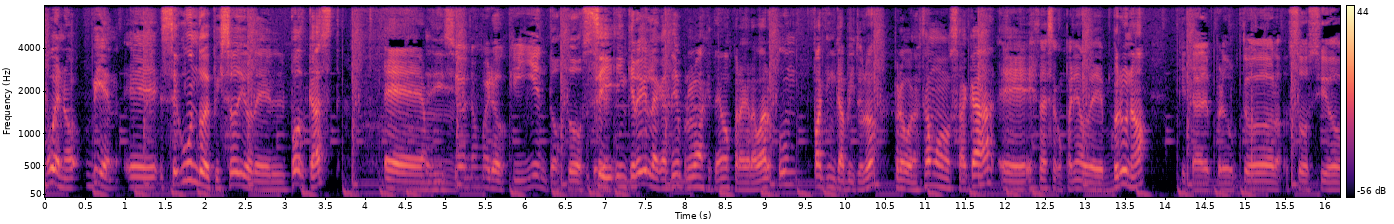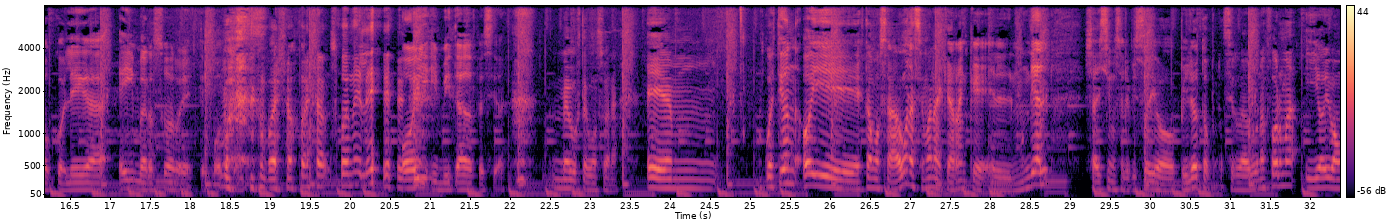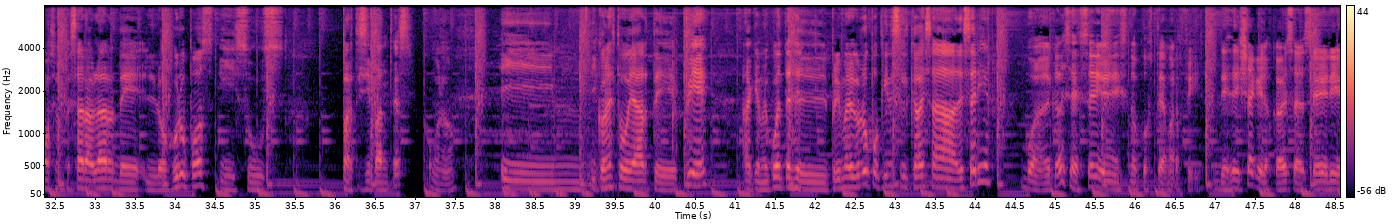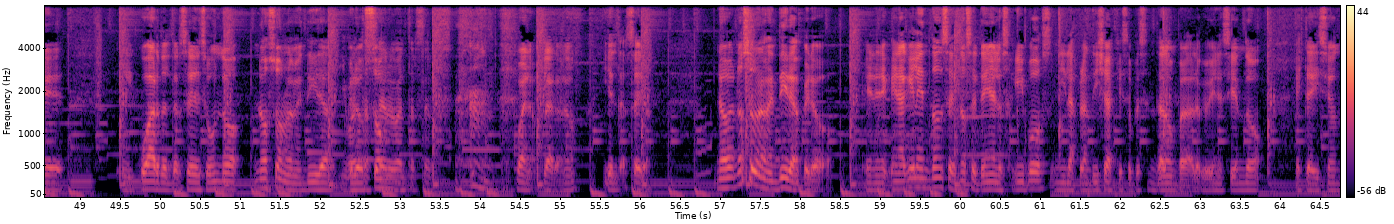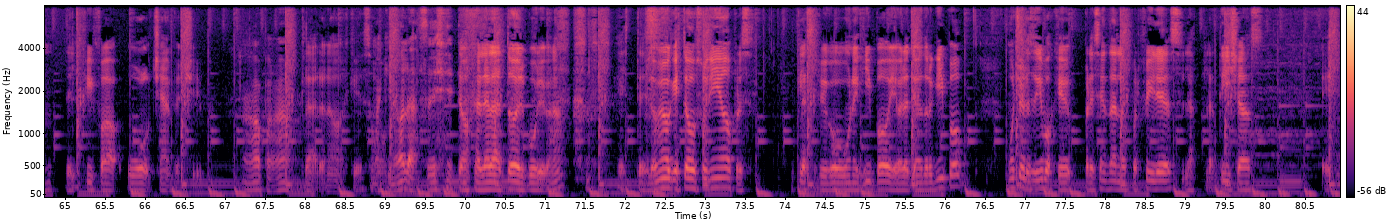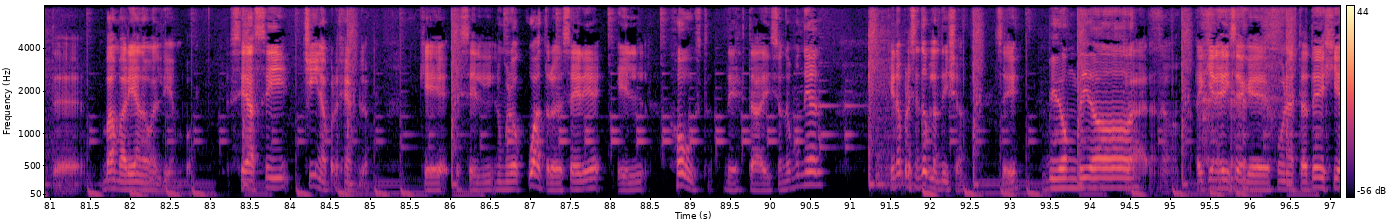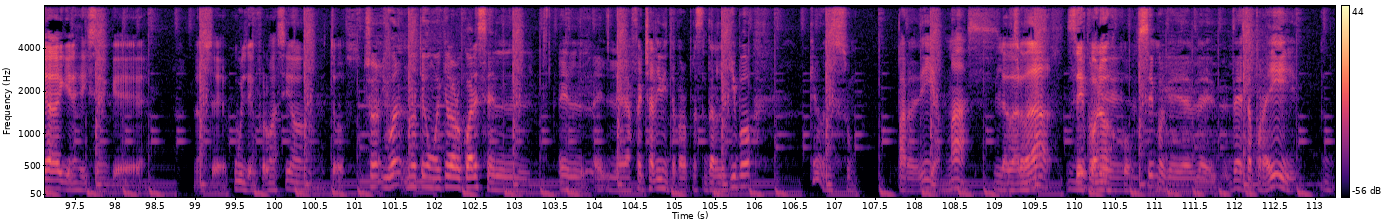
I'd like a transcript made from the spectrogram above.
Bueno, bien, eh, segundo episodio del podcast. Eh, Edición número 512. Sí, increíble la cantidad de problemas que tenemos para grabar un fucking capítulo. Pero bueno, estamos acá, eh, esta vez acompañado de Bruno. ¿Qué tal? Productor, socio, colega e inversor de este podcast. bueno, bueno, ponele. Hoy invitado especial. Me gusta cómo suena. Eh, cuestión, hoy estamos a una semana que arranque el mundial. Ya hicimos el episodio piloto, por decirlo de alguna forma. Y hoy vamos a empezar a hablar de los grupos y sus participantes. ¿Cómo no? Y, y con esto voy a darte pie a que me cuentes del primer grupo. ¿Quién es el cabeza de serie? Bueno, el cabeza de serie viene siendo Costa de Marfil. Desde ya que los cabezas de serie, el cuarto, el tercero el segundo, no son una mentira, Igual pero tercero, son. igual tercero. Bueno, claro, ¿no? Y el tercero. No, no son una mentira, pero en, en aquel entonces no se tenían los equipos ni las plantillas que se presentaron para lo que viene siendo esta edición del FIFA World Championship. Ah, pará. Claro, no, es que somos, Maquinola, sí. tenemos que hablar a todo el público, ¿no? Este, lo mismo que Estados Unidos clasificó un equipo y ahora tiene otro equipo. Muchos de los equipos que presentan los perfiles, las plantillas, este, van variando con el tiempo. Sea así, China, por ejemplo, que es el número 4 de serie, el host de esta edición del Mundial, que no presentó plantilla, ¿sí? Bidón, bidón. Claro, no. Hay quienes dicen que fue una estrategia, hay quienes dicen que, no sé, oculta información, estos... Yo igual no tengo muy claro cuál es el, el- el- la fecha límite para presentar el equipo. Creo que es un par de días más. La verdad. Sí, porque- desconozco. sí, porque eh, debe estar por ahí.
